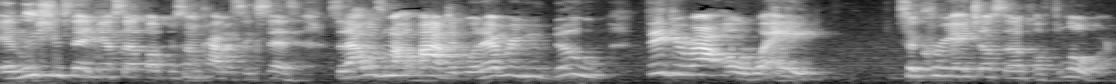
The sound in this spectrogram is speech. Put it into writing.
At least you're setting yourself up for some kind of success. So that was my logic. Whatever you do, figure out a way to create yourself a floor.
